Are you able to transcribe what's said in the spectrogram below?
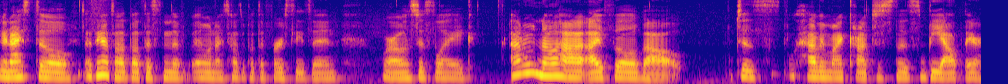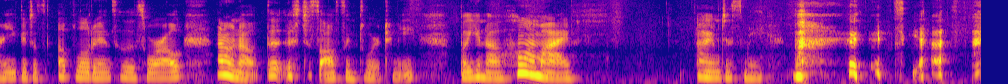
And I still I think I talked about this in the when I talked about the first season where I was just like, I don't know how I feel about just having my consciousness be out there and you can just upload it into this world. I don't know. It just all seems weird to me. But you know, who am I? I am just me. But yes.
